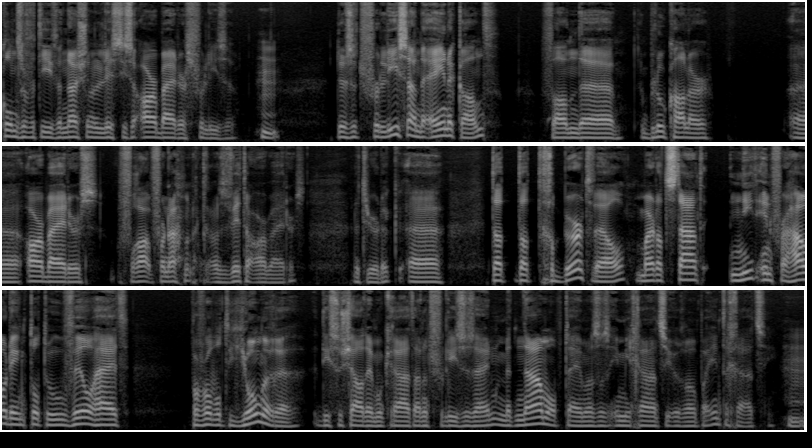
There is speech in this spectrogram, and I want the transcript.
conservatieve nationalistische arbeiders verliezen. Hm. Dus het verlies aan de ene kant van de blue-collar eh, arbeiders, voornamelijk trouwens witte arbeiders natuurlijk, dat, dat gebeurt wel, maar dat staat niet in verhouding tot de hoeveelheid bijvoorbeeld jongeren die sociaaldemocraten aan het verliezen zijn, met name op thema's als immigratie, Europa, integratie. Hm.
